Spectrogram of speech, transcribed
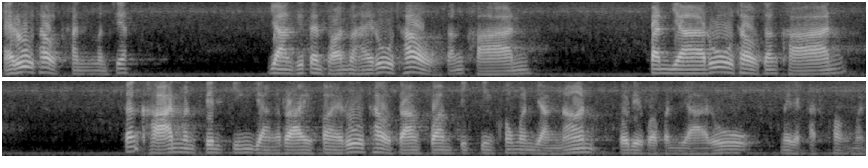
ให้รู้เท่าทันมันเสียอย่างที่ท่านสอนมาให้รู้เท่าสังขารปัญญารู้เท่าสังขารสังขารมันเป็นจริงอย่างไรคอยรู้เท่าตามความจริงของมันอย่างนั้นเขาเรียกว่าปัญญารู้ไม่ได้ขัดข้องมัน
